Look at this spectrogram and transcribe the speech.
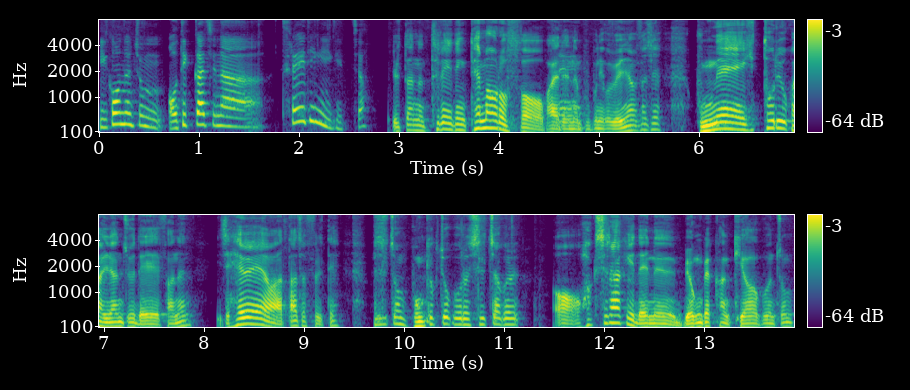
이거는 좀 어디까지나 trading이겠죠? 일단은 trading 테마로서 봐야 네. 되는 부분이고 왜냐하면 사실 국내 희토류 관련주 내에서는 이제 해외와 따졌을 때 사실 좀 본격적으로 실적을 어, 확실하게 내는 명백한 기업은 좀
